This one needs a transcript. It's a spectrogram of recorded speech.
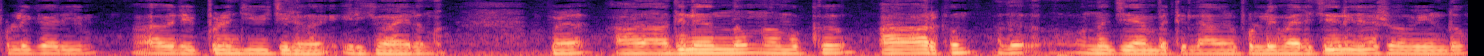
പുള്ളിക്കാരിയും അവൻ ഇപ്പോഴും ജീവിച്ചിരുന്നു ഇരിക്കുമായിരുന്നു. അപ്പോൾ അതിനൊന്നും നമുക്ക് ആർക്കും അത് ഒന്നും ചെയ്യാൻ പറ്റില്ല. അങ്ങനെ പുള്ളി മരിച്ചതിന് ശേഷം വീണ്ടും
